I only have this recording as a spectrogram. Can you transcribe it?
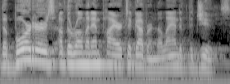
the borders of the Roman Empire to govern, the land of the Jews.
